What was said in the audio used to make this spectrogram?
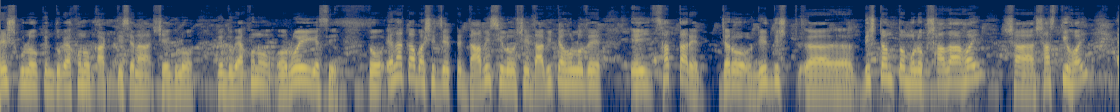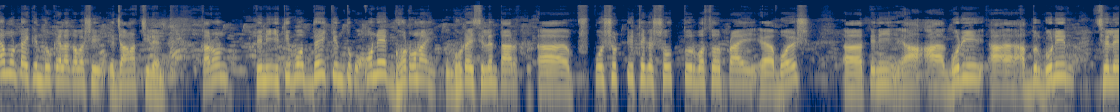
রেশগুলো কিন্তু এখনও কাটতেছে না, সেইগুলো কিন্তু এখনও রয়ে গেছে। তো এলাকাবাসীর যে একটা দাবি ছিল, সেই দাবিটা হলো যে এই সাত্তারের যেন নির্দিষ্ট দৃষ্টান্তমূলক সাজা হয় শাস্তি হয়, এমনটাই কিন্তু এলাকাবাসী জানাচ্ছিলেন। কারণ তিনি ইতিমধ্যেই কিন্তু অনেক ঘটনায় ঘটাইছিলেন। তার পঁয়ষট্টি থেকে সত্তর বছর প্রায় বয়স তিনি গনি আব্দুল গনির ছেলে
